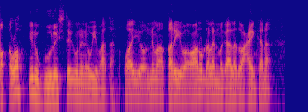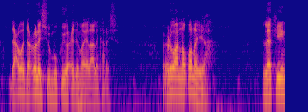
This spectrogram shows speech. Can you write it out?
maqlo inuu guulaystay unana u yimaadaan. Waayo nimaa qariiba oo aan u dhalan magaalada oo caynkana dacwadda culaysunbuu kuyo cidima ilaalin karayso. Wuxu uhi waan noqonayaa. Laakiin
